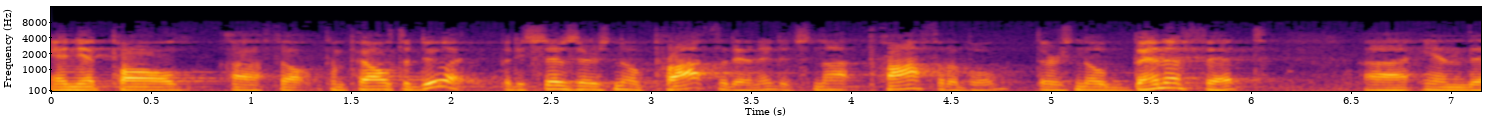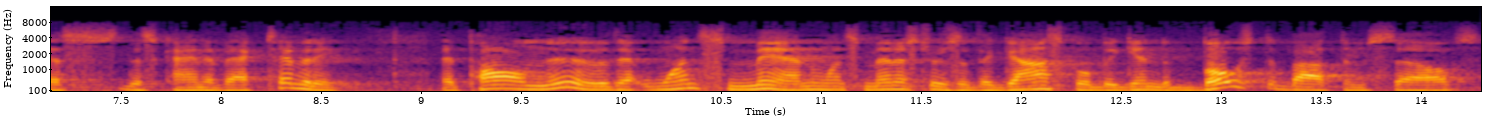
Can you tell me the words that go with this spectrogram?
And yet Paul uh, felt compelled to do it. But he says there's no profit in it. It's not profitable. There's no benefit uh, in this, this kind of activity. That Paul knew that once men, once ministers of the gospel begin to boast about themselves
